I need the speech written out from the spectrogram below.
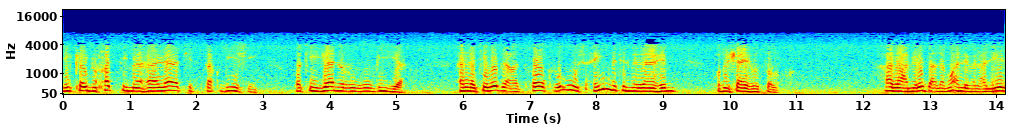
لكي نحطم هالات التقديس وتيجان الربوبية التي وضعت فوق رؤوس أئمة المذاهب ومشايخ الطرق. هذا عم يرد على مؤلف الحديث.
